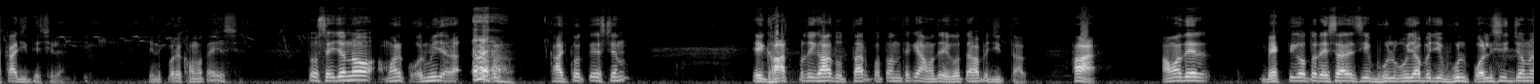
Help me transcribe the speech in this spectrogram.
একা জিতেছিলেন। তিনি পরে ক্ষমতায় এসেছেন। তো সেই জন্য আমার কর্মী যারা কাজ করতে এসছেন, এই ঘাত প্রতিঘাত উত্তার পতন থেকে আমাদের এগোতে হবে, জিততে হবে। হ্যাঁ আমাদের ব্যক্তিগত রেসারেসি, ভুল বোঝাবুঝি, ভুল পলিসির জন্য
